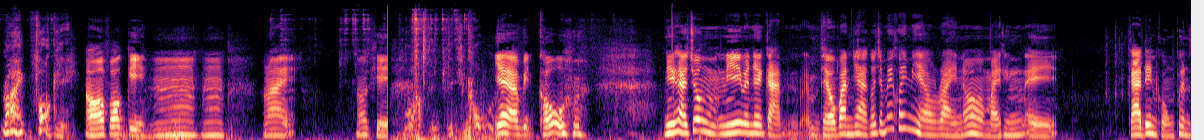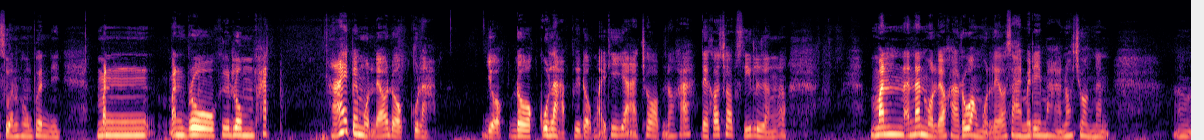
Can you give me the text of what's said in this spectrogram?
right foggy. or foggy. Mm, mm, right. Okay. Oh, I think it's cold. Yeah, a bit cold. นี่ค่ะ ช่วงนี้บรรยากาศแถวบ้านยาก็จะไม่ค่อยมีอะไรเนาะหมายถึงไอ้การเด่นของเพื่อนสวนของเพื่อนนี่ มันมันโบรคือลมพัดหายไปหมดแล้วดอกกุหลาบดอกดอกกุหลาบคือดอกไม้ที่ย่าชอบนะคะ แต่เขาชอบสีเหลืองเนาะมันอันนั้นหมดแล้วค่ะ ร่วงหมดแล้วทรายไม่ได้มาเนาะช่วงนั้นออ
